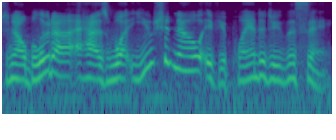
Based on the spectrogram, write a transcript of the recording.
Janelle Bludau has what you should know if you plan to do the same.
